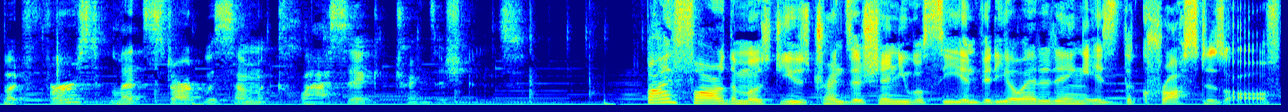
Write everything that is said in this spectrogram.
but first, let's start with some classic transitions. By far the most used transition you will see in video editing is the cross dissolve.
